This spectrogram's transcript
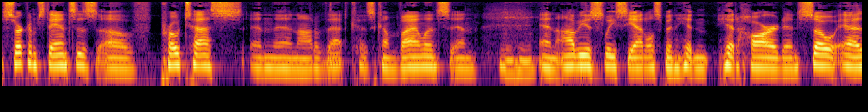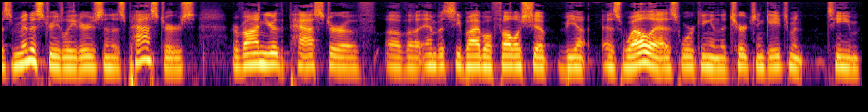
circumstances of protests, and then out of that has come violence, and and obviously Seattle's been hit hit hard. And so, as ministry leaders and as pastors, Ravon, you're the pastor of of uh, Embassy Bible Fellowship, as well as working in the church engagement team.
